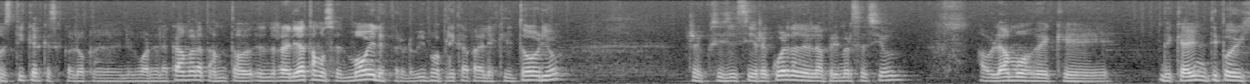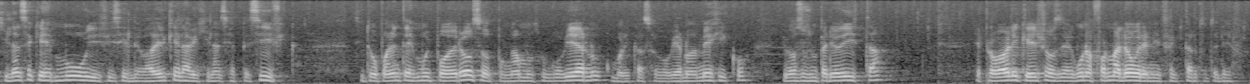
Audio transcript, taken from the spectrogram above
sticker que se coloca en el lugar de la cámara. En realidad estamos en móviles, pero lo mismo aplica para el escritorio. Si, recuerdan en la primera sesión, hablamos de que, de que hay un tipo de vigilancia que es muy difícil de evadir, que es la vigilancia específica. Si tu oponente es muy poderoso, pongamos un gobierno, como en el caso del gobierno de México, y vos sos un periodista, es probable que ellos de alguna forma logren infectar tu teléfono.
